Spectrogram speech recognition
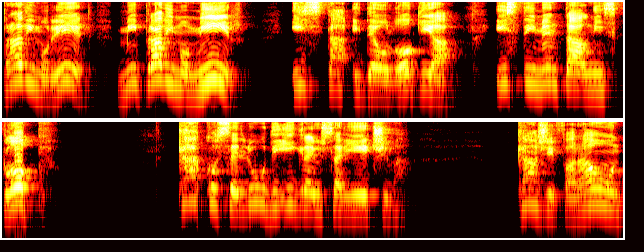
pravimo red, mi pravimo mir. Ista ideologija, isti mentalni sklop. Kako se ljudi igraju sa riječima? Kaže faraon,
